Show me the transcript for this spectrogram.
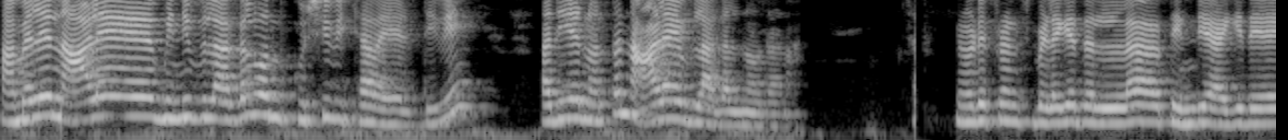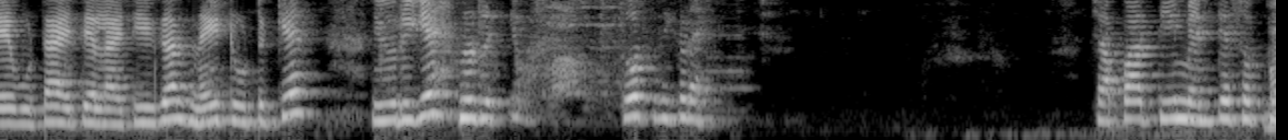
ಆಮೇಲೆ ನಾಳೆ ಮಿನಿ ಬ್ಲಾಗಲ್ಲಿ ಒಂದು ಖುಷಿ ವಿಚಾರ ಹೇಳ್ತೀವಿ. ಅದೇನು ಅಂತ ನಾಳೆ ಬ್ಲಾಗಲ್ಲಿ ನೋಡೋಣ. ನೋಡಿ ಫ್ರೆಂಡ್ಸ್ ಬೆಳಗ್ಗೆದೆಲ್ಲ ತಿಂಡಿ ಆಗಿದೆ, ಊಟ ಆಯ್ತು, ಎಲ್ಲ ಆಯ್ತು. ಈಗ ನೈಟ್ ಊಟಕ್ಕೆ ಇವರಿಗೆ, ನೋಡ್ರಿ ತೋರಿಸ್ರಿ ಈ ಕಡೆ. ಚಪಾತಿ ಮೆಂತ್ಯ ಸೊಪ್ಪು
